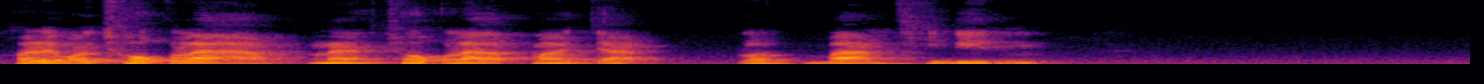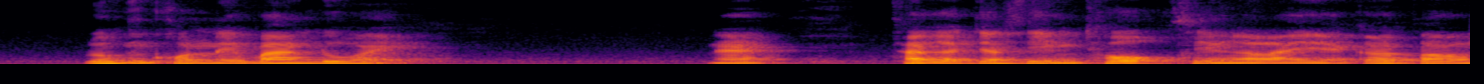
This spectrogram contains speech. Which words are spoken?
เขาเรียกว่าโชคลาภนะโชคลาภมาจากรถบ้านที่ดิน รวมถึงคนในบ้านด้วยนะถ้าเกิดจะเสี่ยงโชคเสี่ยงอะไรก็ต้อง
